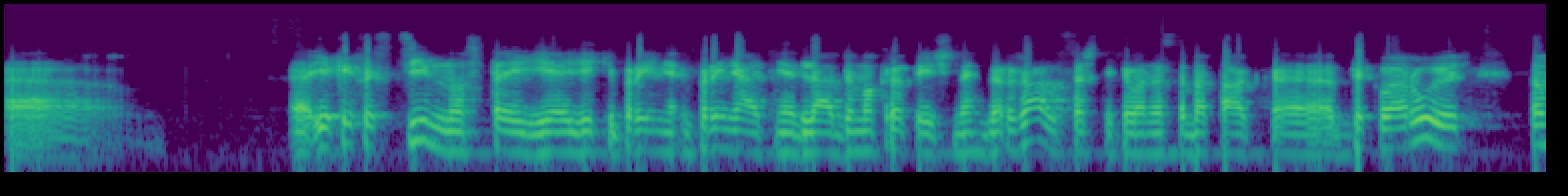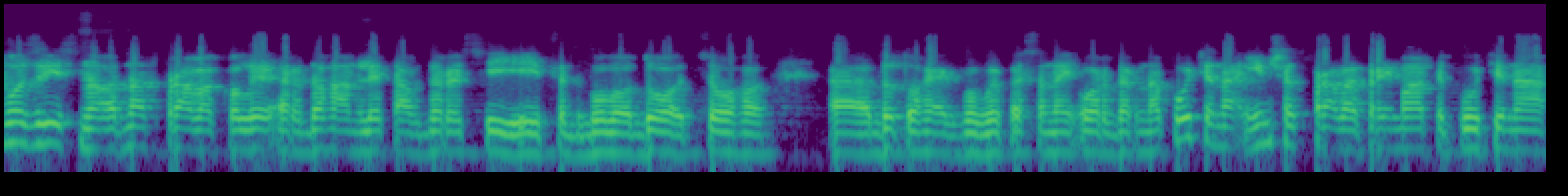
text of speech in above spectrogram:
е, якихось цінностей, які прийня, прийнятні для демократичних держав. Все ж таки вони себе так е, декларують. Тому, звісно, одна справа, коли Ердоган літав до Росії, і це було до цього, е, до того як був виписаний ордер на Путіна. Інша справа приймати Путіна е,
